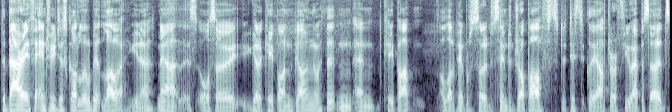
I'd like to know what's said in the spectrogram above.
the barrier for entry just got a little bit lower. You know, now it's also you got to keep on going with it and and keep up. A lot of people sort of seem to drop off statistically after a few episodes.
